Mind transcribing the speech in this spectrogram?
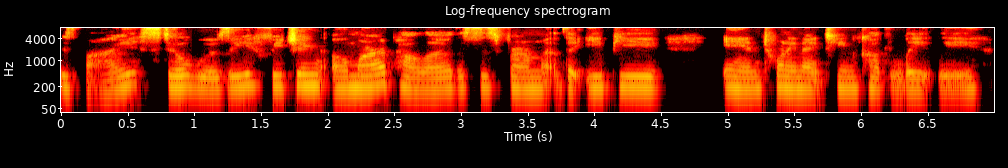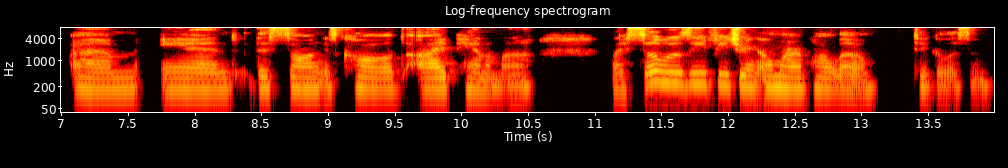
is by Still Woozy, featuring Omar Apollo. This is from the EP in 2019 called Lately, um, and this song is called I Panama by Still Woozy, featuring Omar Apollo. Take a listen.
